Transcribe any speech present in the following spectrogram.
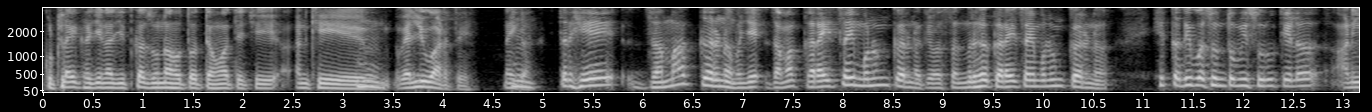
कुठलाही खजिना जितका जुना होतो तेव्हा त्याची आणखी. व्हॅल्यू वाढते नाही का. तर हे जमा करणं म्हणजे जमा करायचंय म्हणून करणं किंवा संग्रह करायचाय म्हणून करणं हे कधीपासून तुम्ही सुरू केलं आणि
